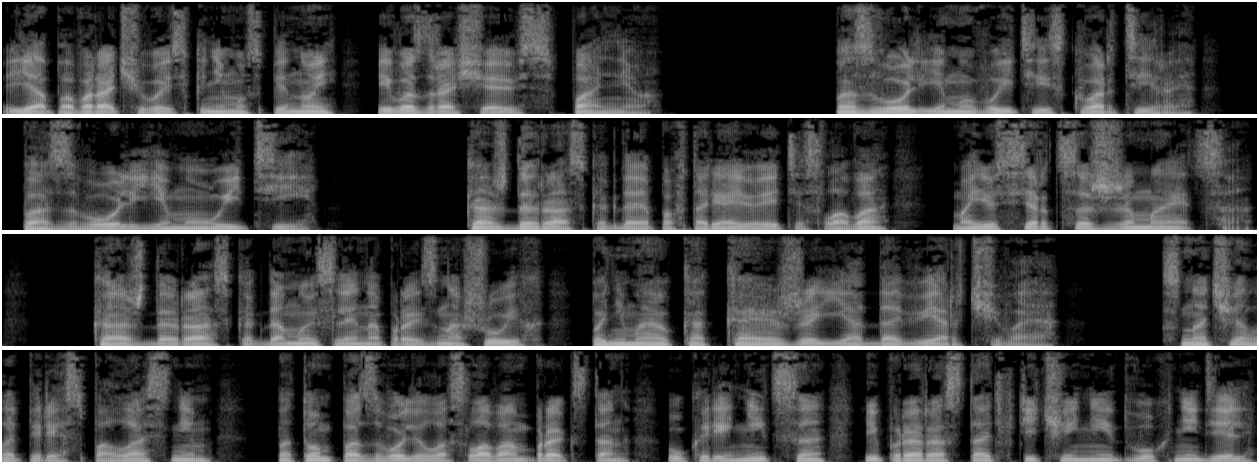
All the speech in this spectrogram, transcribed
Я поворачиваюсь к нему спиной и возвращаюсь в спальню. Позволь ему выйти из квартиры. Позволь ему уйти. Каждый раз, когда я повторяю эти слова, мое сердце сжимается. Каждый раз, когда мысленно произношу их, понимаю, какая же я доверчивая. Сначала переспала с ним, потом позволила словам Брэкстон укорениться и прорастать в течение двух недель.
